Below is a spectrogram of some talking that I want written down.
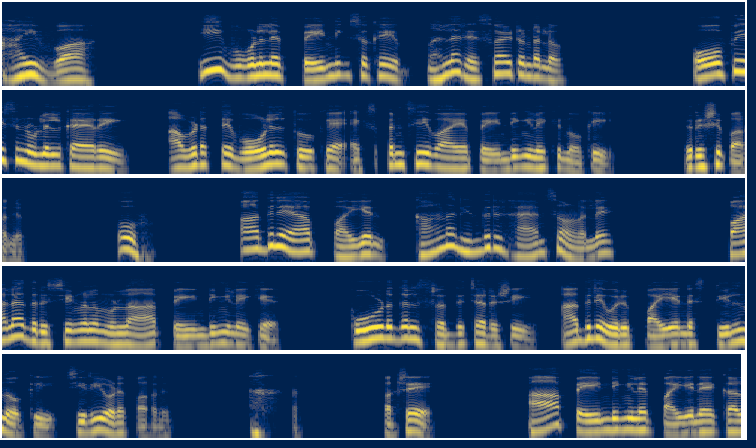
ഐ വാ. ഈ വോളിലെ പെയിന്റിങ്സ് ഒക്കെ നല്ല രസമായിട്ടുണ്ടല്ലോ. ഓഫീസിനുള്ളിൽ കയറി അവിടത്തെ വോളിൽ തൂക്കിയ എക്സ്പെൻസീവായ പെയിന്റിങ്ങിലേക്ക് നോക്കി ഋഷി പറഞ്ഞു ഓ അതിലെ ആ പയ്യൻ കാണാൻ എന്തൊരു ഹാൻസം ആണല്ലേ പല ദൃശ്യങ്ങളുമുള്ള ആ പെയിന്റിങ്ങിലേക്ക് കൂടുതൽ ശ്രദ്ധിച്ച ഋഷി അതിലെ ഒരു പയ്യന്റെ സ്റ്റിൽ നോക്കി ചിരിയോടെ പറഞ്ഞു പക്ഷേ ആ പെയിന്റിങ്ങിലെ പയ്യനേക്കാൾ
